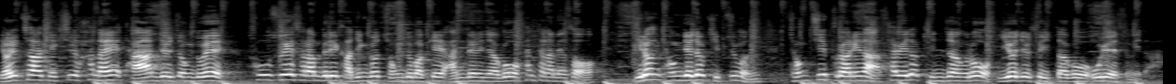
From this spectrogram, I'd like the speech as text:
열차 객실 하나에 다 앉을 정도의 소수의 사람들이 가진 것 정도밖에 안 되느냐고 한탄하면서 이런 경제적 집중은 정치 불안이나 사회적 긴장으로 이어질 수 있다고 우려했습니다.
